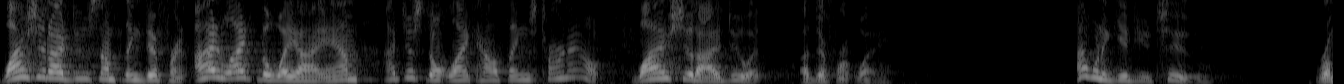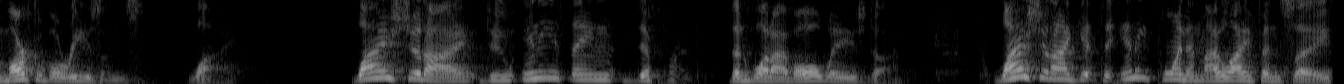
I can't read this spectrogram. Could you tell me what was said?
Why should I do something different? I like the way I am. I just don't like how things turn out. Why should I do it a different way? I want to give you two remarkable reasons why. Why should I do anything different than what I've always done? Why should I get to any point in my life and say,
